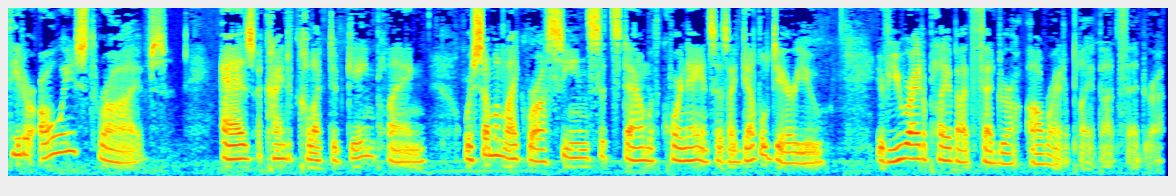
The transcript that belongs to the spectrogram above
theater always thrives as a kind of collective game playing where someone like Racine sits down with Corneille and says, I double dare you. If you write a play about Phaedra, I'll write a play about Phaedra.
